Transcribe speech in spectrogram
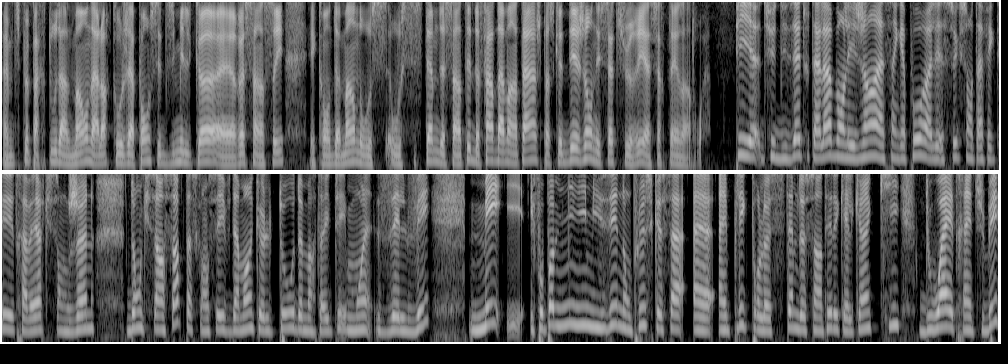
un petit peu partout dans le monde, alors qu'au Japon, c'est 10 000 cas euh, recensés et qu'on demande au, au système de santé de faire davantage parce que déjà, on est saturé à certains endroits. Puis euh, tu disais tout à l'heure, bon, les gens à Singapour, ceux qui sont affectés, les travailleurs qui sont jeunes, donc ils s'en sortent parce qu'on sait évidemment que le taux de mortalité est moins élevé, mais il faut pas minimiser non plus ce que ça euh, implique pour le système de santé de quelqu'un qui doit être intubé.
